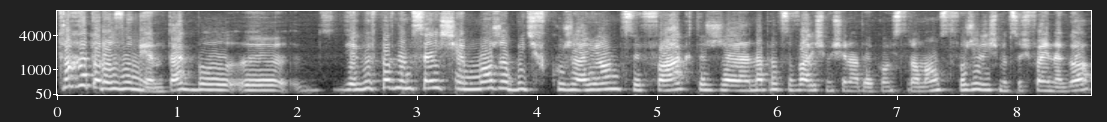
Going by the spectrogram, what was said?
Trochę to rozumiem, tak? Bo e, jakby w pewnym sensie może być wkurzający fakt, że napracowaliśmy się nad jakąś stroną, stworzyliśmy coś fajnego,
